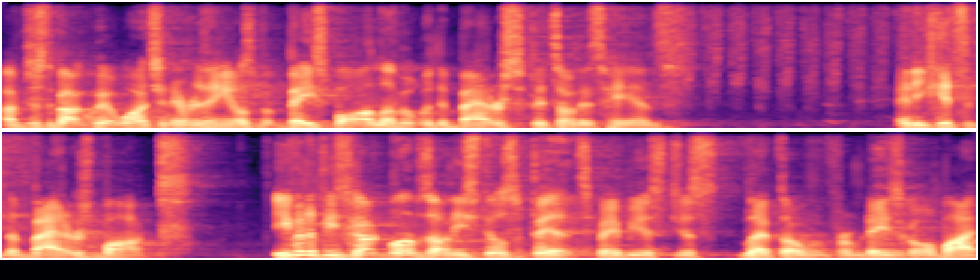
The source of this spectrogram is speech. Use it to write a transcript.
I've just about quit watching everything else, but baseball, I love it when the batter spits on his hands and he gets in the batter's box. Even if he's got gloves on, he still spits. Maybe it's just left over from days gone by.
